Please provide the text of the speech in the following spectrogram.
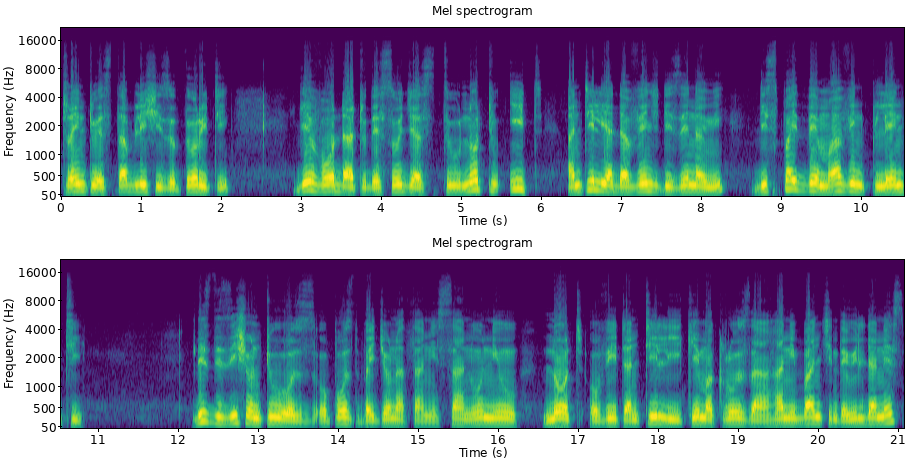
trying to establish his authority gave order to the soldiers to not to eat until he had avenged his enemy, despite them having plenty. This decision too was opposed by Jonathan, his son, who knew not of it until he came across a honey bunch in the wilderness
